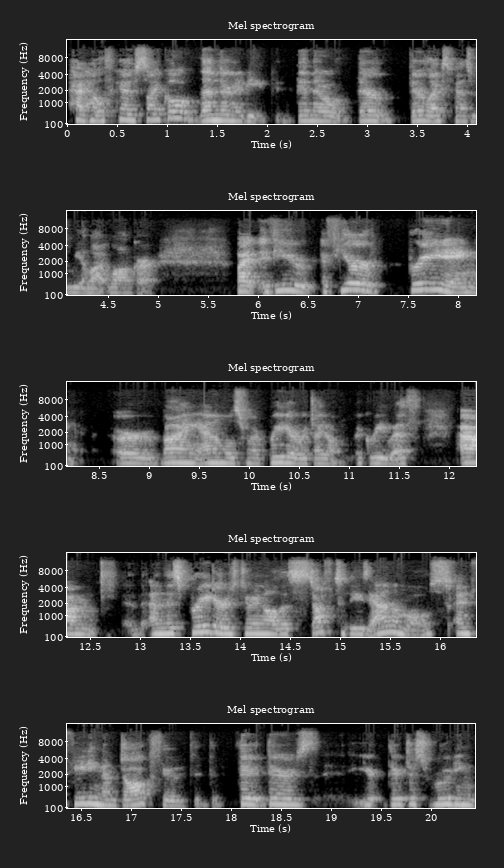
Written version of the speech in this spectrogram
pet healthcare cycle, then they're going to be then their their their lifespans will be a lot longer. But if you if you're breeding or buying animals from a breeder, which I don't agree with. Um, and this breeder is doing all this stuff to these animals and feeding them dog food. There, there's they're just rooting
